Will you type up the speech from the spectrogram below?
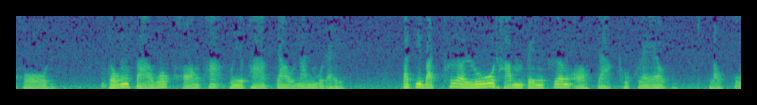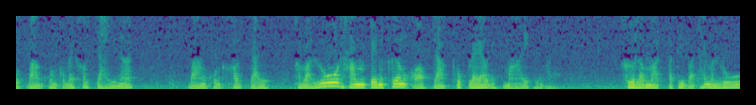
โฆสงสาวกของพระพุทธภาคเจ้านั้นบุใดปฏิบัติเพื่อรู้ทำเป็นเครื่องออกจากทุกข์แล้ว เราพูดบางคนก็ไม่เข้าใจนะ บางคนเข้าใจคำว่ารู้ทำเป็นเครื่องออกจากทุกข์แล้วเนี่ยหมายถึงอะไร คือเรามาปฏิบัติให้มันรู้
